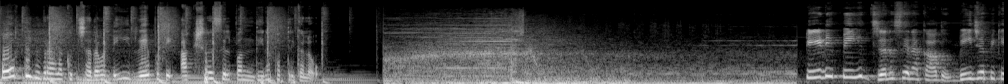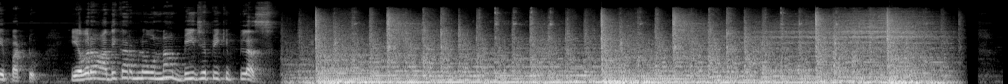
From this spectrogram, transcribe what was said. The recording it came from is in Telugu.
పూర్తి వివరాలకు చదవండి రేపటి అక్షర శిల్పం దినపత్రికలో. టీడీపీ జనసేన కాదు బీజేపీకే పట్టు. ఎవరు అధికారంలో ఉన్నా బీజేపీకి ప్లస్.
